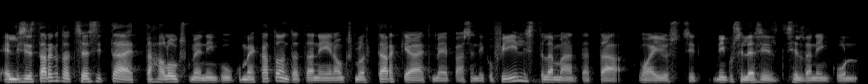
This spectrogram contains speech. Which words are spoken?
Eli siis tarkoitat se sitä, että haluuks me, niin kun me katson tätä, niin onko mulle tärkeää, että me pääsen niin fiilistelemään tätä, vai just sit, niin kuin sille, siltä niin kuin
